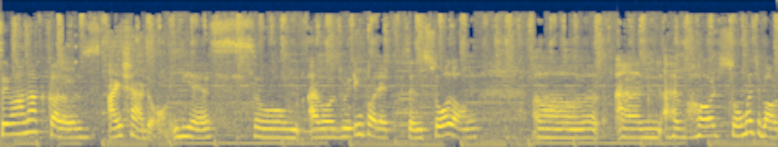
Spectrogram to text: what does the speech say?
Sivanna Colors eyeshadow. Yes, so I was waiting for it since so long uh, and I have heard so much about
